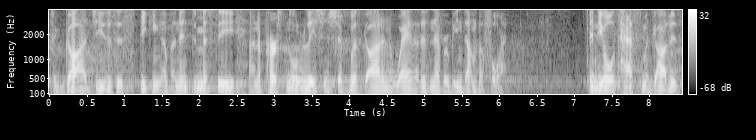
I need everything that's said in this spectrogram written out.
to God, Jesus is speaking of an intimacy and a personal relationship with God in a way that has never been done before. In the Old Testament, God is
